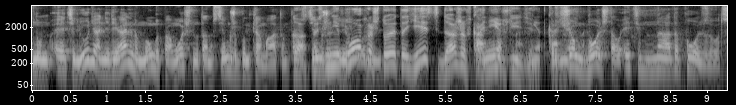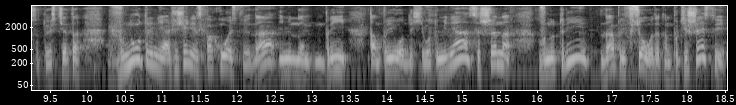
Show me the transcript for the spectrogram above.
ну, эти люди, они реально могут помочь, ну, там, с тем же банкоматом. Там, да, с тем то есть неплохо, что это есть даже в конечно, таком виде. Нет, конечно. Причем больше того, этим надо пользоваться. То есть это внутреннее ощущение спокойствия, да, именно при, там, при отдыхе. Вот у меня совершенно внутри, да, при всем вот этом путешествии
